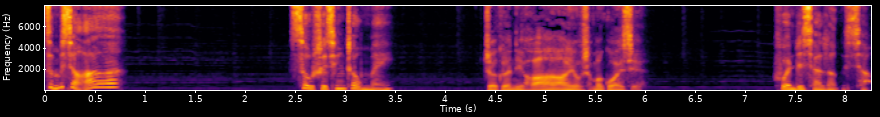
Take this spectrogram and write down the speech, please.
怎么想安安？宋时清皱眉，这跟你和安安有什么关系？温之夏冷笑，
